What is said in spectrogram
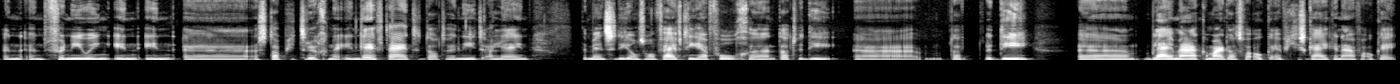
een, een vernieuwing in, in eh, een stapje terug naar in leeftijd. Dat we niet alleen de mensen die ons al 15 jaar volgen, dat we die, dat we die eh, blij maken. Maar dat we ook eventjes kijken naar van oké,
